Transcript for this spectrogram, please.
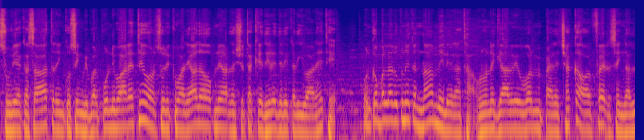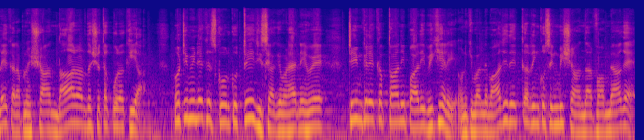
सूर्य का साथ रिंकू सिंह भी भरपूर निभा रहे थे और सूर्य कुमार यादव अपने अर्धशतक के धीरे धीरे करीब आ रहे थे। उनका बल्ला रुकने का नाम नहीं ले रहा था। उन्होंने ग्यारहवें ओवर में पहले छक्का और फिर सिंगल लेकर अपने शानदार अर्धशतक पूरा किया। और टीम इंडिया के स्कोर को तेज़ी से आगे बढ़ाने हुए, टीम के लिए कप्तानी पारी भी खेली। उनकी बल्लेबाजी देखकर रिंकू सिंह भी शानदार फॉर्म में आ गए।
